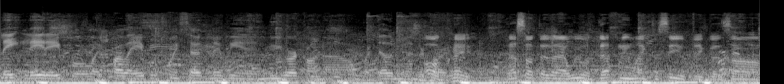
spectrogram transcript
late late April. Like probably April 27th, maybe in New York on uh, Barthélemy undercard. Oh, great. That's something that we would definitely like to see you because um,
